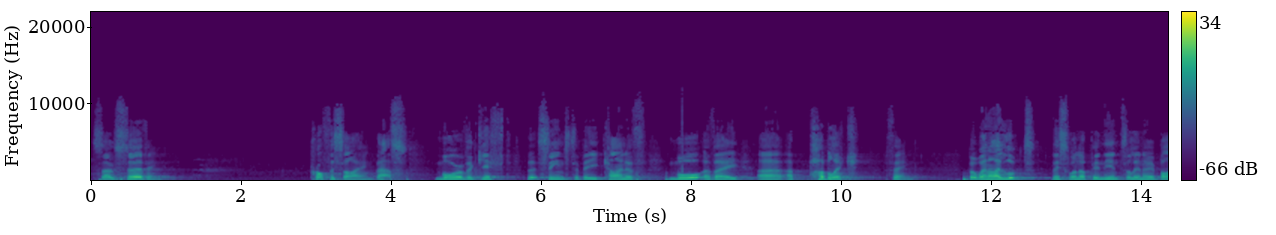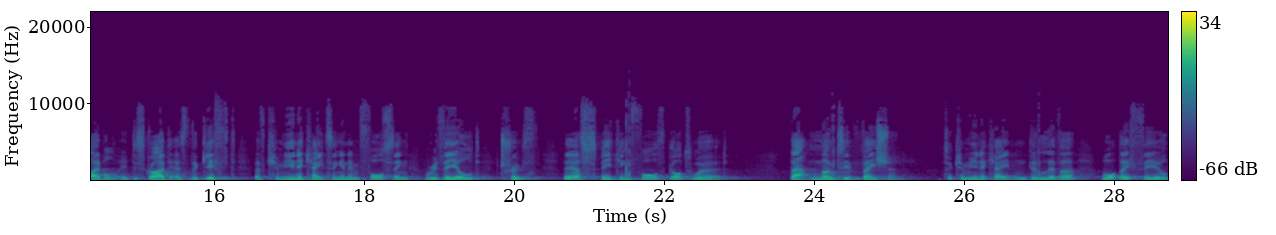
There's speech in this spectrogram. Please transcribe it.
So, serving. Prophesying, that's more of a gift that seems to be kind of more of a, uh, a public thing. But when I looked this one up in the Interlinear Bible, it described it as the gift of communicating and enforcing revealed truth. They are speaking forth God's word. That motivation to communicate and deliver what they feel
